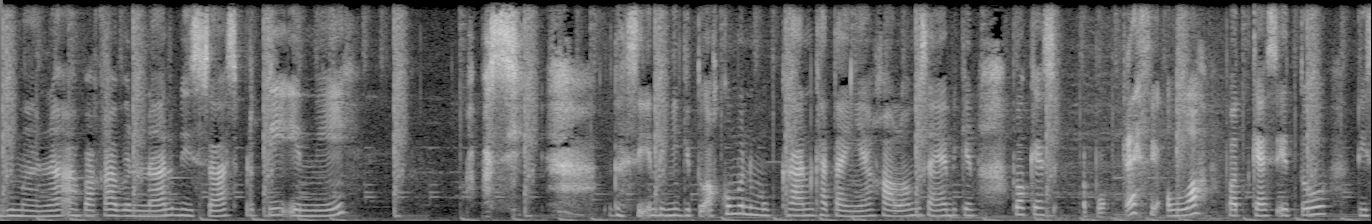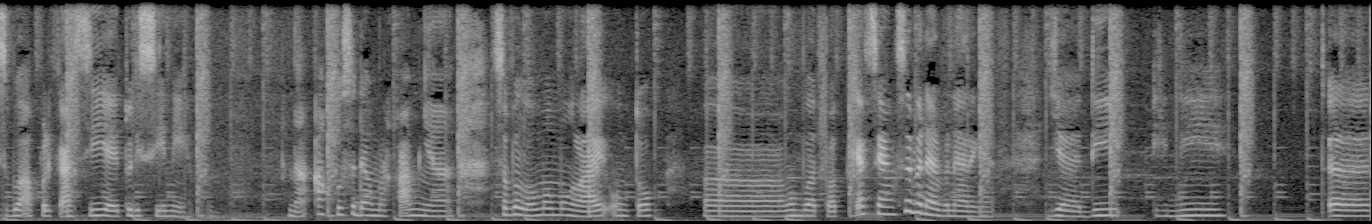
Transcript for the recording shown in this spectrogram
Gimana? Apakah benar bisa seperti ini? Apa sih? Gak sih intinya gitu. Aku menemukan katanya kalau misalnya bikin podcast podcast ya Allah podcast itu di sebuah aplikasi yaitu di sini. Nah, aku sedang merekamnya sebelum memulai untuk uh, membuat podcast yang sebenar-benarnya. Jadi ini uh,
